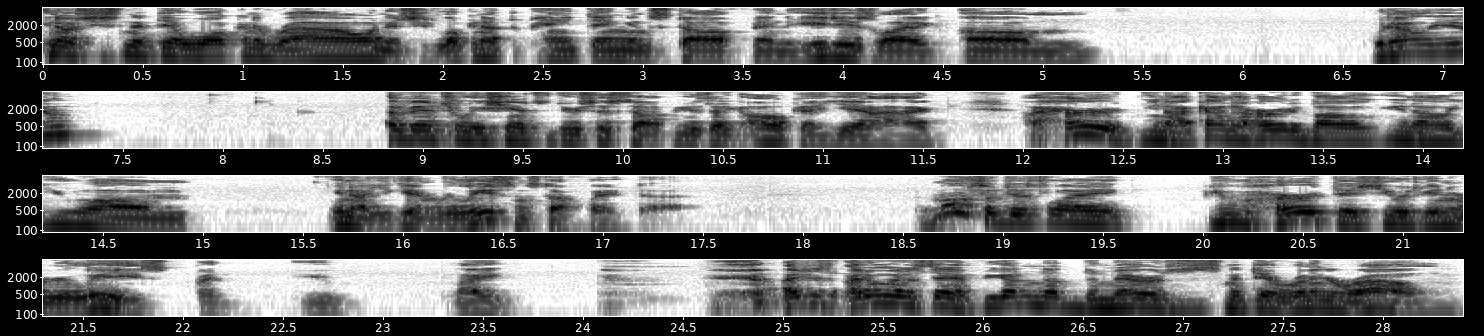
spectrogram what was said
you know, she's sitting there walking around and she's looking at the painting and stuff, and EJ's like, um, what the hell are you? Eventually, she introduced herself, and he's like, oh, okay, yeah, I, I heard, you know, I kind of heard about, you know, you, um, you know, you getting released and stuff like that. I'm also just like, you heard that she was getting released, but you, like, I just, I don't understand. If you got demerits just sitting there running around,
